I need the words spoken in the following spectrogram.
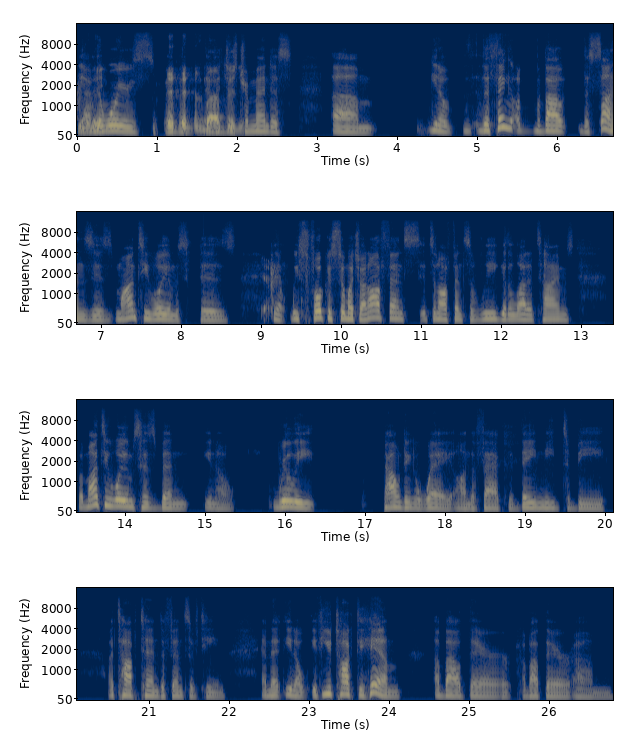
Yeah, I mean, the Warriors have been, have been just tremendous. Um, you know, the thing about the Suns is Monty Williams is, yeah. you know, we focus so much on offense. It's an offensive league at a lot of times, but Monty Williams has been, you know, really pounding away on the fact that they need to be a top 10 defensive team and that you know if you talk to him about their about their um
